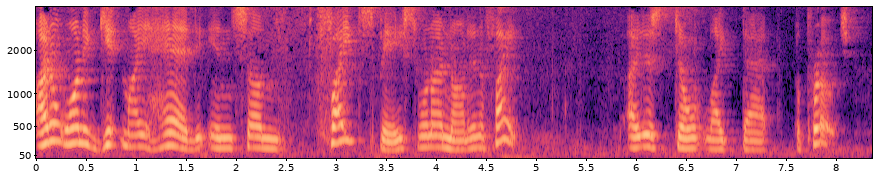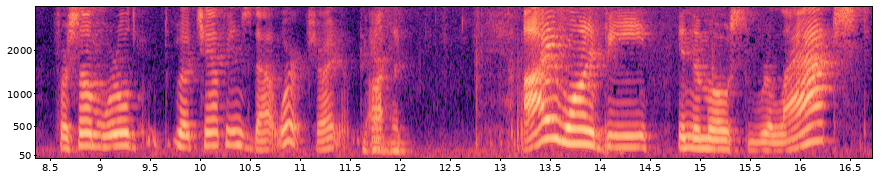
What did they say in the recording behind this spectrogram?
I don't want to get my head in some fight space when I'm not in a fight. I just don't like that approach. For some world uh, champions, that works, right? The I want to be in the most relaxed,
